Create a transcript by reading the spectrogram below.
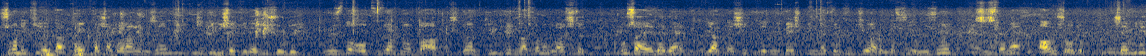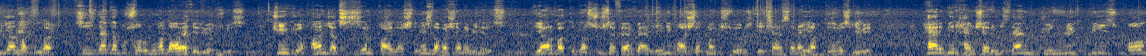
Son iki yılda kayıp kaçak oranımızı ciddi bir şekilde düşürdük. Yüzde 34.64 gibi bir rakama ulaştık. Bu sayede de yaklaşık 25 bin metreküp civarında suyumuzu sisteme almış olduk. Sevgili Diyarbakırlılar, sizler de bu sorumluluğa davet ediyoruz biz. Çünkü ancak sizin paydaşlığınızla başarabiliriz. Diyarbakır'da su seferberliğini başlatmak istiyoruz. Geçen sene yaptığımız gibi. Her bir hemşerimizden günlük biz 10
